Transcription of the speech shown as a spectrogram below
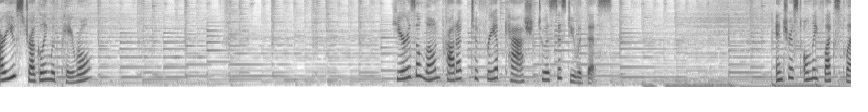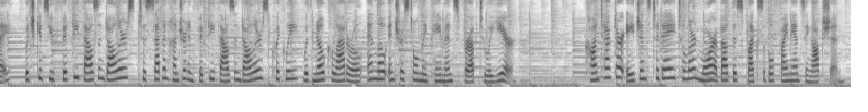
Are you struggling with payroll? Here is a loan product to free up cash to assist you with this. Interest-only Flex Play, which gives you $50,000 to $750,000 quickly with no collateral and low interest-only payments for up to a year. Contact our agents today to learn more about this flexible financing option.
